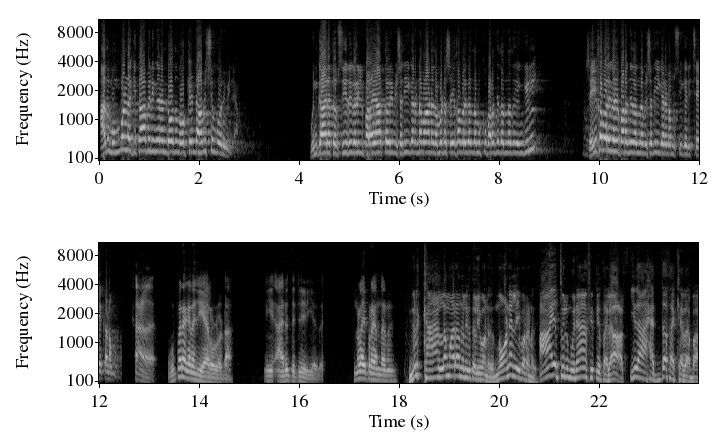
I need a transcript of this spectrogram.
അത് മുമ്പുള്ള കിതാബിൽ ഇങ്ങനെ ഉണ്ടോ എന്ന് നോക്കേണ്ട ആവശ്യം പോലുമില്ല. മുൻകാല തഫ്സീറുകളിൽ പറയാത്ത ഒരു വിശദീകരണമാണ് നമ്മുടെ ശൈഖവറുകൾ നമുക്ക് പറഞ്ഞു തന്നത് എങ്കിൽ ശൈഖവറുകൾ പറഞ്ഞു തന്ന വിശദീകരണം സ്വീകരിച്ചേക്കണം. ഉപ്പരങ്ങനെ ചെയ്യാറുള്ളൂ കേട്ടാ. നീ ആരും തെറ്റിദ്ധരിക്കരുത്. നിങ്ങളെ അഭിപ്രായം എന്താണ്? നിങ്ങൾ കള്ളന്മാരാന്നുള്ളൊരു തെളിവാണ്. നോണല്ലേ ഈ പറയണത്. ആയത്തുൽ മുനാഫിഖി തലാസ് കദബ.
